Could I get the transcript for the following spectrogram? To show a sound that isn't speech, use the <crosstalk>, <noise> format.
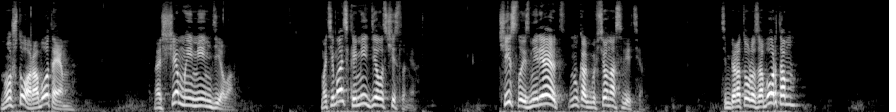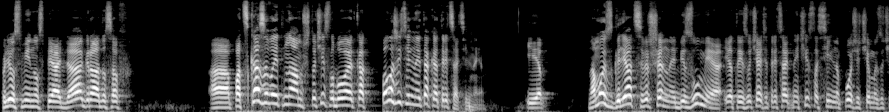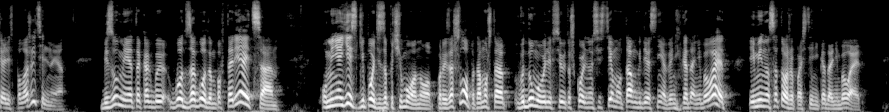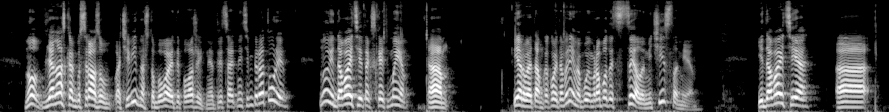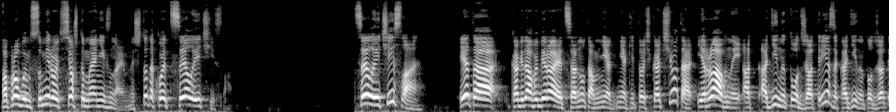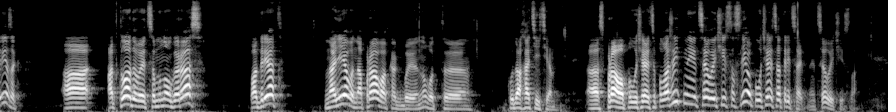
Ну что, работаем. Значит, с чем мы имеем дело? Математика имеет дело с числами. Числа измеряют, ну, как бы все на свете. Температура за бортом, плюс-минус 5 да, градусов, а, подсказывает нам, что числа бывают как положительные, так и отрицательные. И, на мой взгляд, совершенное безумие — это изучать отрицательные числа сильно позже, чем изучались положительные — Безумие это как бы год за годом повторяется. У меня есть гипотеза, почему оно произошло, потому что выдумывали всю эту школьную систему там, где снега <laughs> никогда не бывает, и минуса тоже почти никогда не бывает. Но для нас как бы сразу очевидно, что бывают и положительные, и отрицательные температуры. Ну и давайте, так сказать, мы а, первое там какое-то время будем работать с целыми числами. И давайте а, попробуем суммировать все, что мы о них знаем. Значит, что такое целые числа? Целые числа — это когда выбирается, ну там нек, некий точка отсчета, и равный от, один и тот же отрезок, один и тот же отрезок а, откладывается много раз подряд налево, направо, как бы, ну вот э, куда хотите. А справа получаются положительные целые числа, слева получаются отрицательные целые числа.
